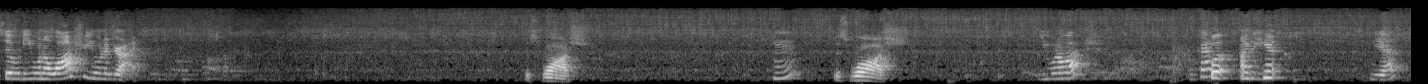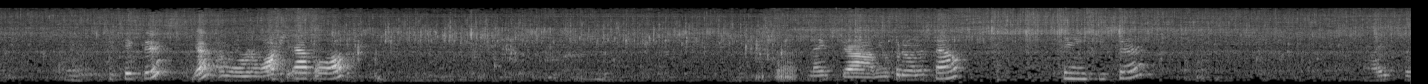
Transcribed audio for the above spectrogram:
So do you want to wash or you want to dry? Just wash. Hmm? Just wash. You want to wash? Okay. But I So you- can't. Yeah. So you take this. Yeah. And we're gonna wash the apple off. Nice job. You'll put it on this towel. Thank you, sir. Alright, so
